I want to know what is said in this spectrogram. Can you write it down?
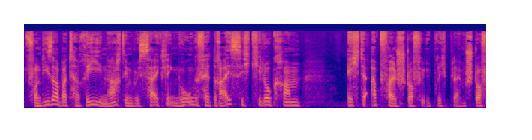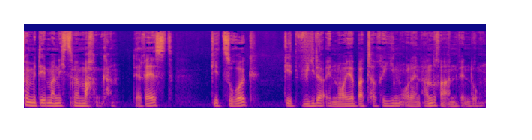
von dieser Batterie nach dem Recycling nur ungefähr 30 Kilogramm echte Abfallstoffe übrig bleiben, Stoffe, mit denen man nichts mehr machen kann. Der Rest geht zurück, geht wieder in neue Batterien oder in andere Anwendungen.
